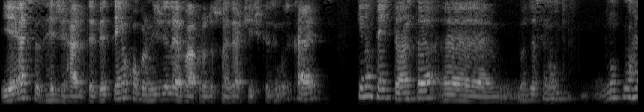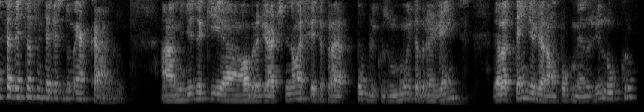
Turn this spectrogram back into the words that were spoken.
E essas redes de rádio e TV têm o compromisso de levar produções artísticas e musicais que não têm tanta, é, vamos dizer assim, não, não, não recebem tanto interesse do mercado. À medida que a obra de arte não é feita para públicos muito abrangentes, ela tende a gerar um pouco menos de lucro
